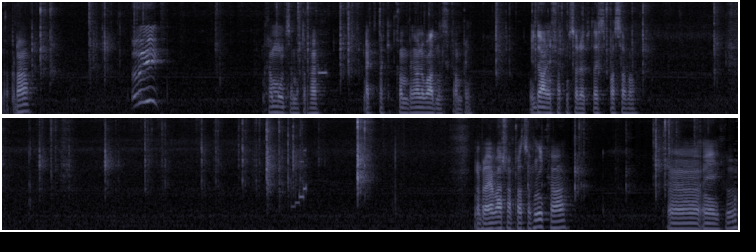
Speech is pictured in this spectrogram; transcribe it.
Dobra. Hamulce ma trochę. Jak taki kombin, ale ładny jest kombin. Idealnie się atmosferę tutaj spasował. Dobra, ja włączam pracownika. Yy, jejku.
